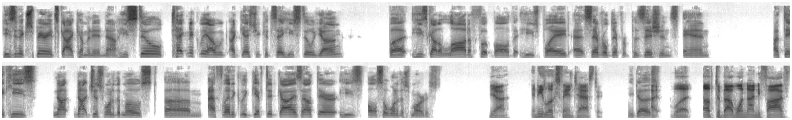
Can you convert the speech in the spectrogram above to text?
he's an experienced guy coming in now. He's still technically, I would, I guess you could say he's still young, but he's got a lot of football that he's played at several different positions, and I think he's not not just one of the most um, athletically gifted guys out there. He's also one of the smartest. Yeah. And he looks fantastic. He does, I- what, up to about 195?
